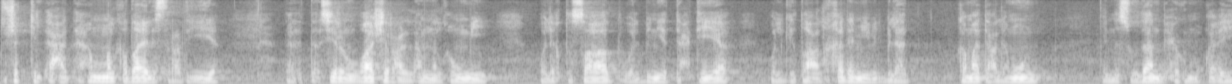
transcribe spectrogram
تشكل أحد أهم القضايا الاستراتيجية ذات التأثير المباشر على الأمن القومي والاقتصاد والبنية التحتية والقطاع الخدمي بالبلاد. كما تعلمون فإن السودان بحكم موقعه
